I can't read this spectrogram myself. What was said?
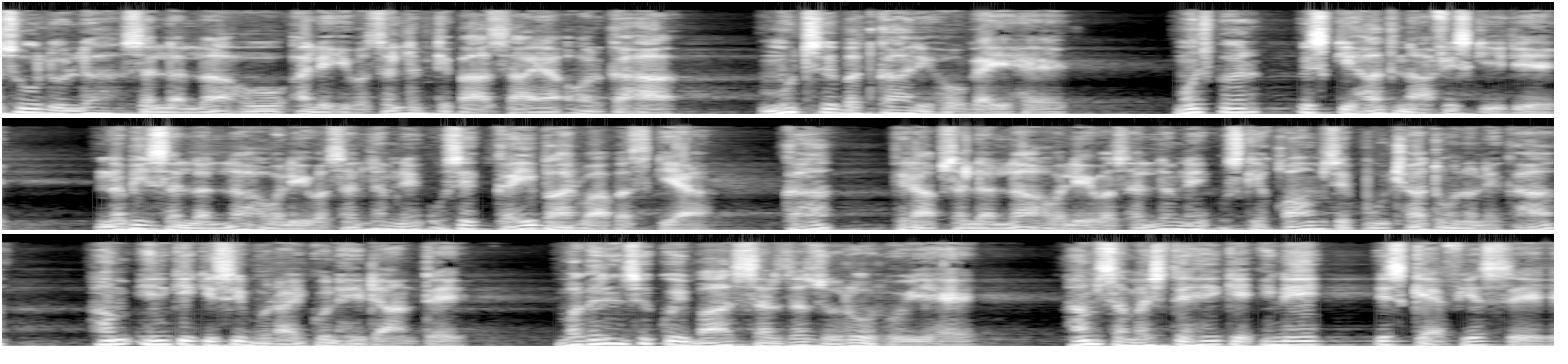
رسول اللہ صلی اللہ علیہ وسلم کے پاس آیا اور کہا، مجھ سے بدکاری ہو گئی ہے، مجھ پر اس کی حد نافذ کیجیے۔ نبی صلی اللہ علیہ وسلم نے اسے کئی بار واپس کیا۔ کہا، پھر آپ صلی اللہ علیہ وسلم نے اس کی قوم سے پوچھا تو انہوں نے کہا ہم ان کی کسی برائی کو نہیں جانتے، مگر ان سے کوئی بات سرزد ضرور ہوئی ہے۔ ہم سمجھتے ہیں کہ انہیں اس کیفیت سے،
